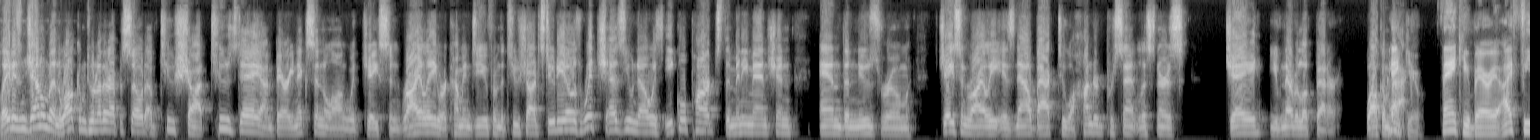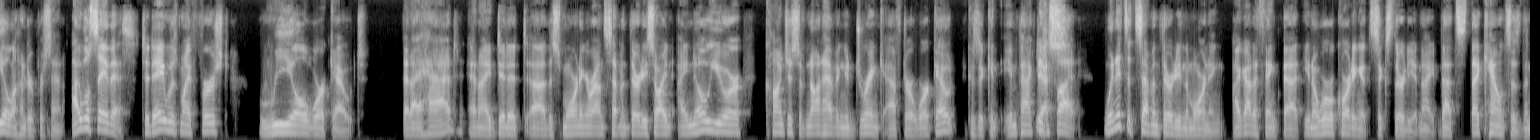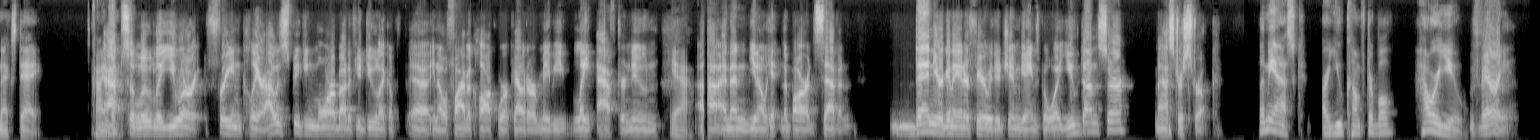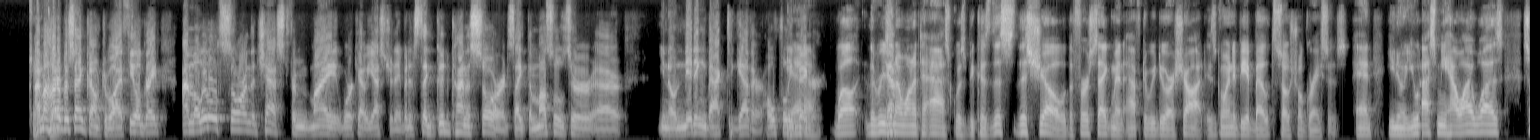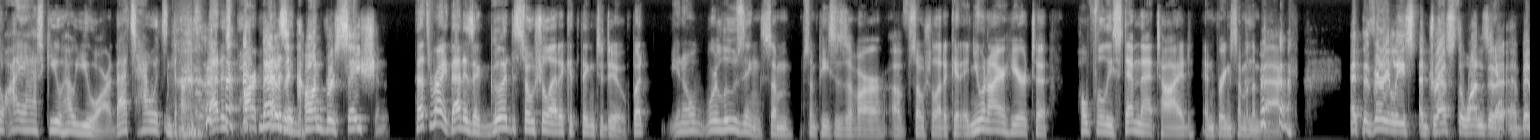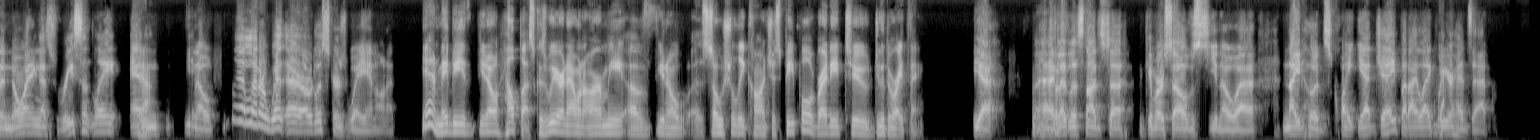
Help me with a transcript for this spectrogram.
Ladies and gentlemen, welcome to another episode of Two Shot Tuesday. I'm Barry Nixon along with Jason Riley. We're coming to you from the Two Shot Studios, which, as you know, is equal parts the mini mansion and the newsroom. Jason Riley is now back to 100% listeners. Jay, you've never looked better. Welcome Thank back. Thank you. Thank you, Barry. I feel 100%. I will say this today was my first real workout that I had, and I did it uh, this morning around 7:30. So I I know you're conscious of not having a drink after a workout because it can impact Yes. it. But when it's at 7:30 in the morning, I got to think that you know we're recording at 6:30 at night. That's that counts as the next day, kind of. Absolutely, you are free and clear. I was speaking more about if you do like a uh, you know a five o'clock workout or maybe late afternoon, Yeah. uh, and then you know hitting the bar at seven. Then you're going to interfere with your gym gains. But what you've done, sir, master stroke. Let me ask: Are you comfortable? How are you? Very. Okay, I'm 100% comfortable. I feel great. I'm a little sore in the chest from my workout yesterday, but it's the good kind of sore. It's like the muscles are, uh, you know, knitting back together, hopefully Yeah. bigger. Well, the reason Yeah. I wanted to ask was because this this show, the first segment after we do our shot, is going to be about social graces. And you know, you asked me how I was, so I ask you how you are. That's how it's done. That is part. that is, is a conversation. That's right. That is a good social etiquette thing to do. But you know, we're losing some some pieces of our of social etiquette, and you and I are here to hopefully stem that tide and bring some of them back. At the very least, address the ones that Yeah. have been annoying us recently, and you know, let our our listeners weigh in on it. Yeah, and maybe you know help us because we are now an army of you know socially conscious people ready to do the right thing. Yeah. Uh, let, us not uh, give ourselves, you know, uh, knighthoods quite yet, Jay. But I like where your head's at.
